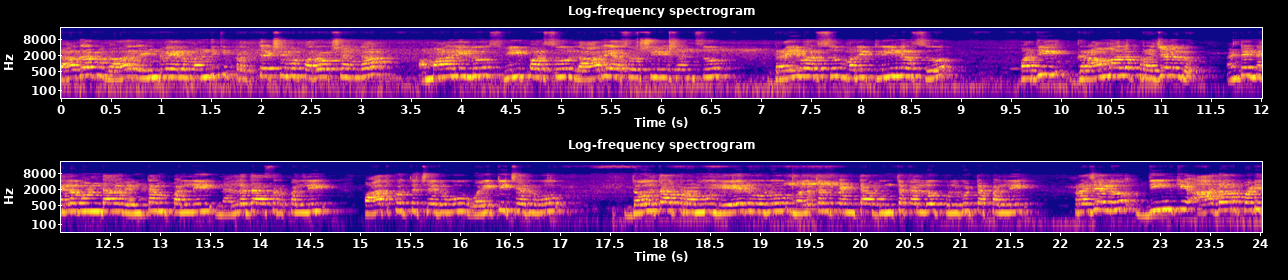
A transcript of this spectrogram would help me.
దాదాపుగా రెండు వేల మందికి ప్రత్యక్షంగా పరోక్షంగా అమాలీలు స్వీపర్స్ లారీ అసోసియేషన్స్ డ్రైవర్స్ మరియు క్లీనర్స్ పది గ్రామాల ప్రజలు అంటే నెలగొండ వెంకటంపల్లి నల్లదాసరపల్లి పాతకొత్త చెరువు వైటి చెరువు దౌల్తాపురము ఏరూరు మొలకల్పెంట గుంతకల్లు పులుగుట్టపల్లి ప్రజలు దీనికి ఆధారపడి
